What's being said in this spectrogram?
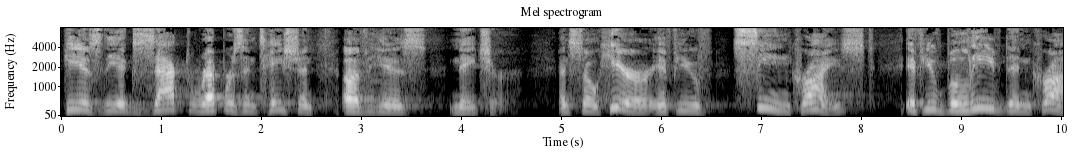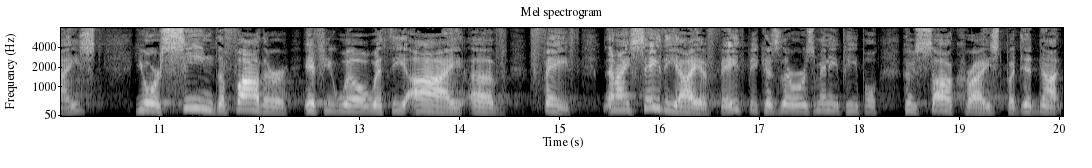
He is the exact representation of his nature. And so, here, if you've seen Christ, if you've believed in Christ, you're seeing the Father, if you will, with the eye of faith. And I say the eye of faith because there was many people who saw Christ but did not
